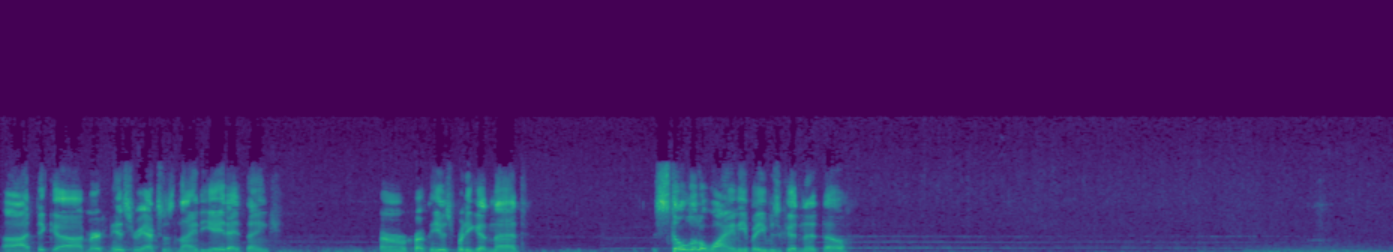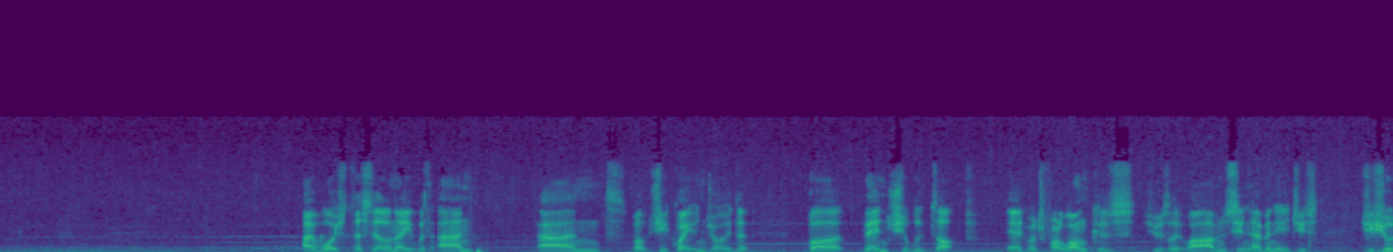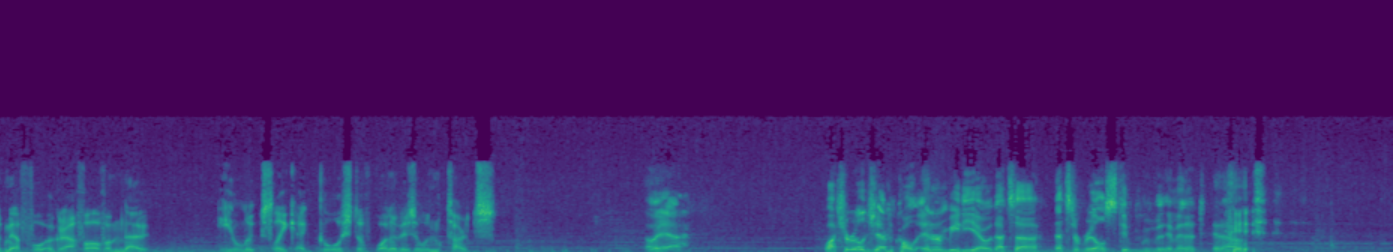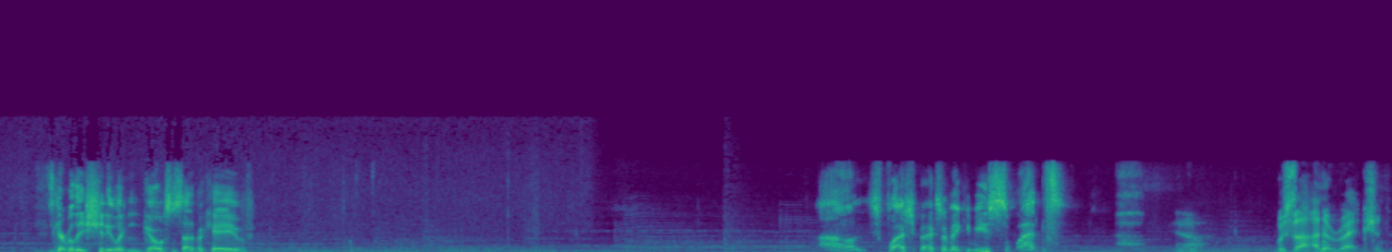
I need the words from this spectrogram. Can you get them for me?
Uh, I think uh, American History X was '98. I think. If I remember correctly, he was pretty good in that. Still a little whiny, but he was good in it though. I watched this the other night with Anne, and well, she quite enjoyed it. But then she looked up Edward Furlong because she was like, "Well, I haven't seen him in ages." She showed me a photograph of him now. He looks like a ghost of one of his own turds. Oh yeah. Watch a real gem called Intermedio. That's a that's a real stupid movie with him in it. You know, it's got really shitty looking ghosts inside of a cave. Oh, these flashbacks are making me sweat. Yeah. was that an erection?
